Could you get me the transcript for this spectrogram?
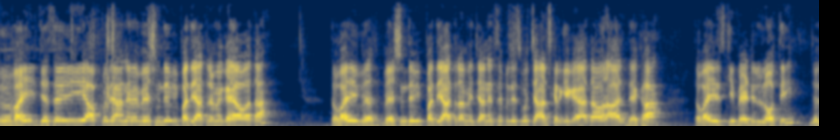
तो भाई, जैसे ही आपको ध्यान है, मैं वैष्णो देवी पद यात्रा में गया हुआ था। तो भाई वैष्णो देवी पद यात्रा में जाने से पहले इसको चार्ज करके गया था और आज देखा तो भाई, इसकी बैटरी लो थी। जो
